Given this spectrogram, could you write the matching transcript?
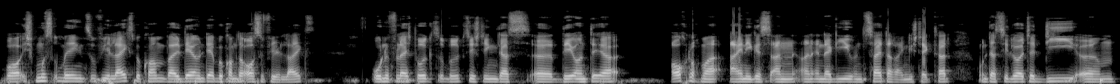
boah, ich muss unbedingt so viele Likes bekommen, weil der und der bekommt auch so viele Likes, ohne vielleicht zu berücksichtigen, dass äh, der und der auch noch mal einiges an, an Energie und Zeit da reingesteckt hat und dass die Leute, die ähm,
